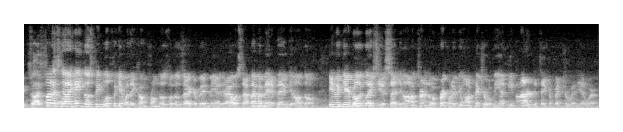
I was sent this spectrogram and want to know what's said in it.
exhausts But it's, himself. I hate those people who forget where they come from. Those those aggravate me. I always say, if I ever made it big, you know, don't. Even Gabriel Iglesias said, you know, I don't turn into a prick when if you want a picture with me, I'd be honored to take a picture with you. Where,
